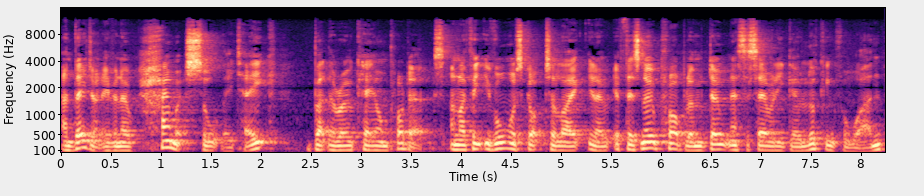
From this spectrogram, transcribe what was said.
And they don't even know how much salt they take but they're okay on products. And I think you've almost got to like, you know, if there's no problem, don't necessarily go looking for one.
